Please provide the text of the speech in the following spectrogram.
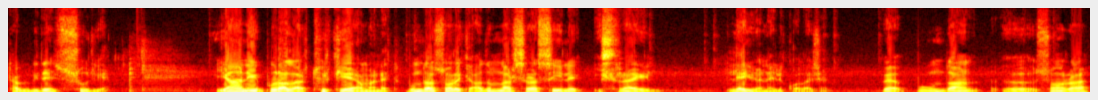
Tabi bir de Suriye. Yani buralar Türkiye'ye emanet. Bundan sonraki adımlar sırasıyla İsrail'e yönelik olacak. Ve bundan e, sonra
